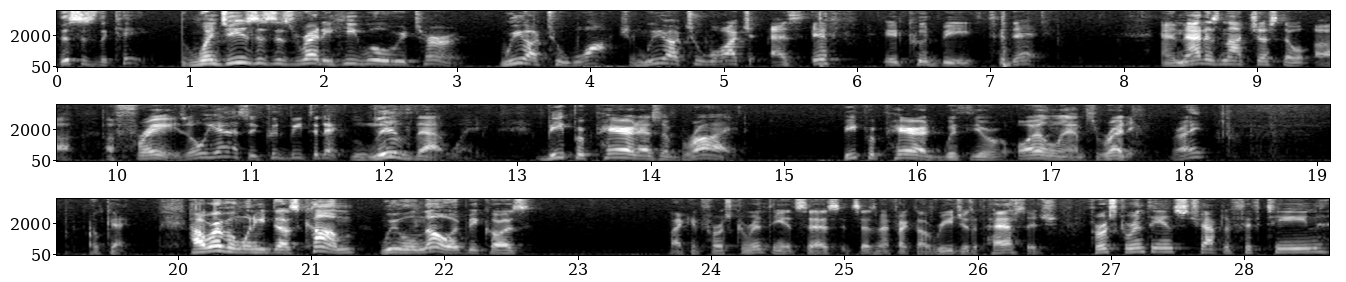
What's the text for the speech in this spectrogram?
this is the key. When Jesus is ready, he will return. We are to watch, and we are to watch as if it could be today. And that is not just a, a, a phrase, oh, yes, it could be today. Live that way. Be prepared as a bride. Be prepared with your oil lamps ready, right? Okay. However, when he does come, we will know it because, like in 1 Corinthians, it says, it says, matter of fact, I'll read you the passage. 1 Corinthians chapter 15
